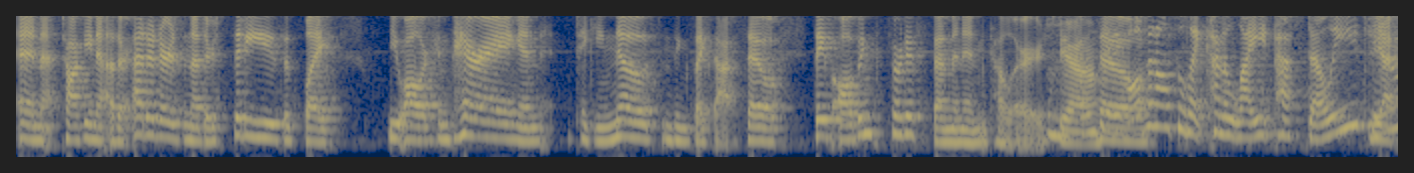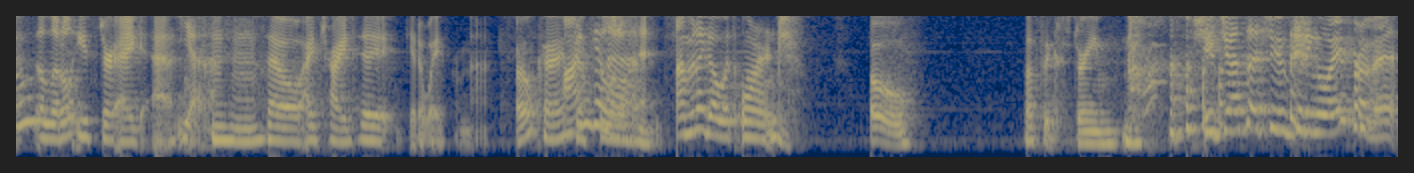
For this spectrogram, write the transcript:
and talking to other editors in other cities. It's like you all are comparing and taking notes and things like that. So they've all been sort of feminine colors. Yeah. So they've all been also like kind of light pastelly too. Yes, a little Easter egg s. Yes. Mm-hmm. So I tried to get away from that. Okay. I'm Just gonna, a little hint. I'm gonna go with orange. Oh. That's extreme. she just said she was getting away from it.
